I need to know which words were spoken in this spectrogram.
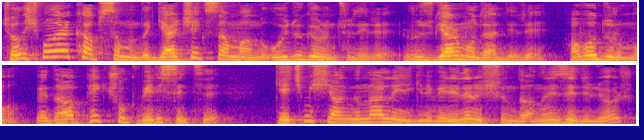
Çalışmalar kapsamında gerçek zamanlı uydu görüntüleri, rüzgar modelleri, hava durumu ve daha pek çok veri seti geçmiş yangınlarla ilgili veriler ışığında analiz ediliyor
